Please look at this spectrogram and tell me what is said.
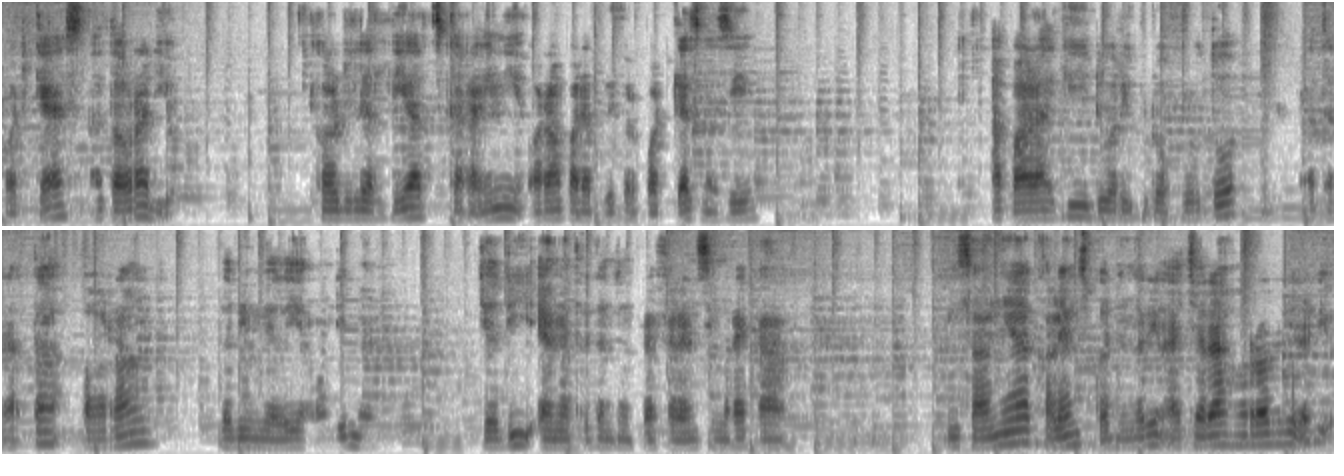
Podcast atau radio? Kalau dilihat-lihat sekarang ini orang pada prefer podcast nggak sih? Apalagi 2020 tuh rata-rata orang lebih milih yang on demand. Jadi emang tergantung preferensi mereka. Misalnya kalian suka dengerin acara horor di radio.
